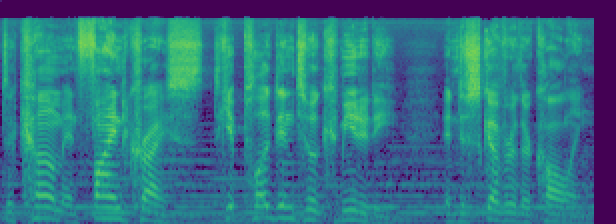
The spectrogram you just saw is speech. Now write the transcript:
to come and find Christ, to get plugged into a community and discover their calling.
